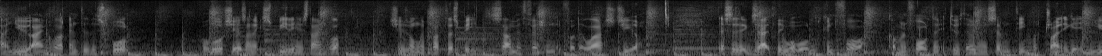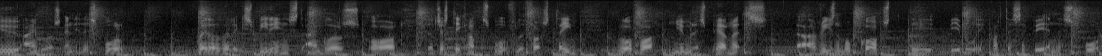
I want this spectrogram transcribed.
a new angler into the sport. Although she is an experienced angler, she has only participated in salmon fishing for the last year. This is exactly what we're looking for coming forward into 2017. We're trying to get new anglers into the sport whether they're experienced anglers or they're just taking up the sport for the first time, we offer numerous permits at a reasonable cost to be able to participate in this sport.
